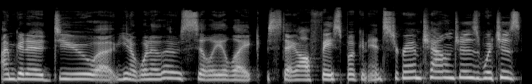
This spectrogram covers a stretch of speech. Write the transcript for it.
I'm gonna do, uh, you know, one of those silly like stay off Facebook and Instagram challenges, which is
